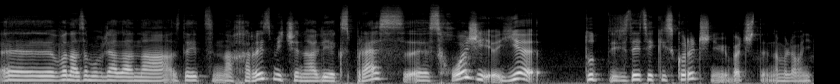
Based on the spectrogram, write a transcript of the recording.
е, вона замовляла на, здається, на Харизмі чи на Аліекспрес. е, схожі. Є тут, здається, якісь коричневі, бачите, намальовані.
